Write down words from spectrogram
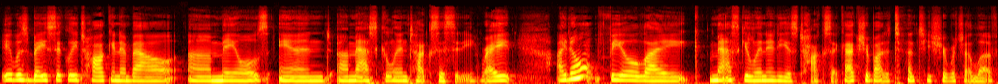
it was basically talking about um, males and uh, masculine toxicity, right? I don't feel like masculinity is toxic. I actually bought a t shirt, which I love,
